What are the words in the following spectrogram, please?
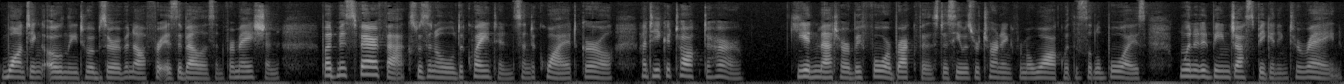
wanting only to observe enough for Isabella's information; but Miss Fairfax was an old acquaintance and a quiet girl, and he could talk to her. He had met her before breakfast as he was returning from a walk with his little boys, when it had been just beginning to rain.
